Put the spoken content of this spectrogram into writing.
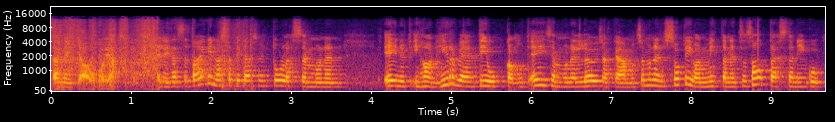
tänne jauhoja. Eli tässä taikinasta pitäisi nyt tulla semmonen, ei nyt ihan hirveän tiukka, mutta ei semmonen löysäkään, mutta semmonen sopivan mittainen, että sä saat tästä niinku,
